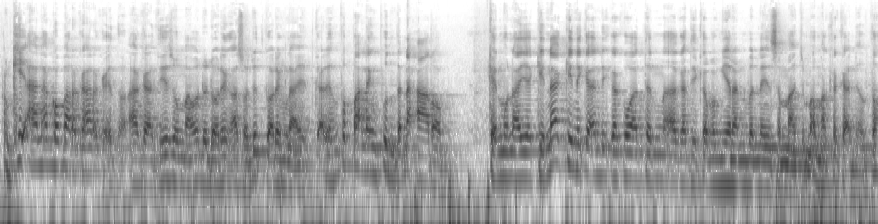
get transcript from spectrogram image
ki ala ko perkara ka itu? Agati semua udah doreng asojud ke orang lain. Kalian itu paling pun tanah haram. Kan mun ayakina kini ka andi kekuatan ketika pengiran benda semacam maka kadang tu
